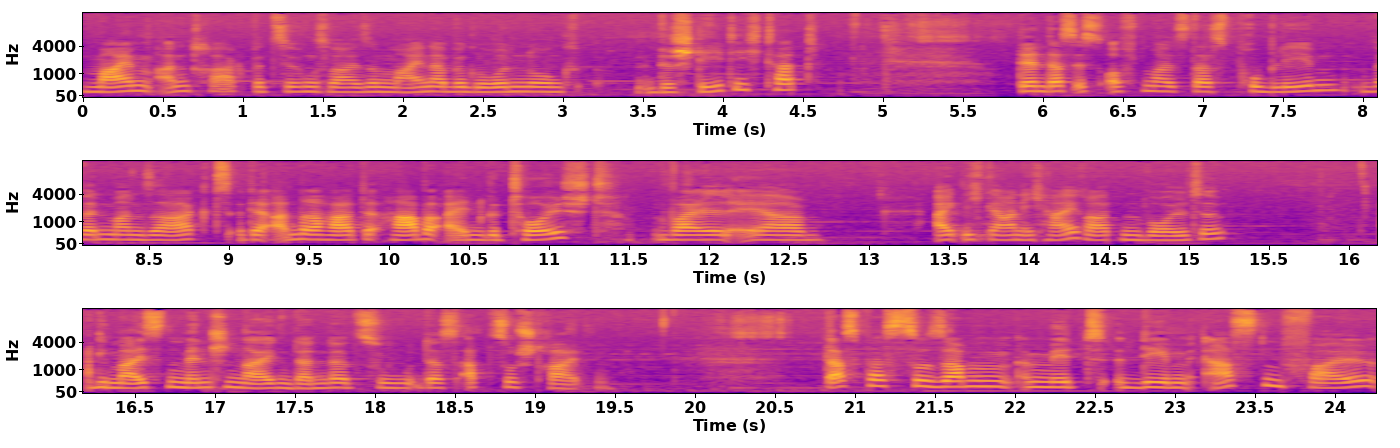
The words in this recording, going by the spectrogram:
meinem Antrag bzw. meiner Begründung bestätigt hat denn das ist oftmals das Problem, wenn man sagt, der andere hatte, habe einen getäuscht, weil er eigentlich gar nicht heiraten wollte. Die meisten Menschen neigen dann dazu, das abzustreiten. Das passt zusammen mit dem ersten Fall,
